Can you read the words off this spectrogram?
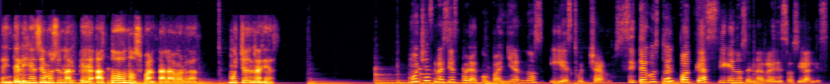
la inteligencia emocional que a todos nos falta, la verdad. Muchas gracias. Muchas gracias por acompañarnos y escucharnos. Si te gustó el podcast, síguenos en las redes sociales.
